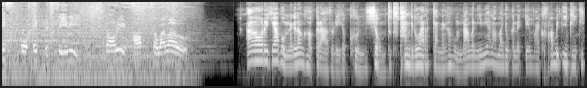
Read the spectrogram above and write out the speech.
SOS The Series Story of Survival เอาละครับผมนะก็ต้องขอกราบสวัสดีกับคุณผู้ชมทุกๆท่านกันด้วยละกันนะครับผมนะวันนี้เนี่ยเรามาอยู่กันในเกม Minecraft เป็น EP ที่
